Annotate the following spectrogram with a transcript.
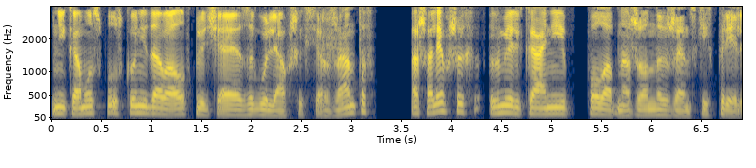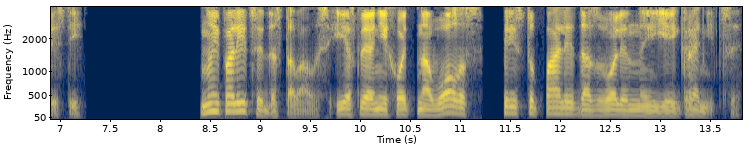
никому спуску не давал, включая загулявших сержантов, ошалевших в мелькании полуобнаженных женских прелестей. Но и полиции доставалось, если они хоть на волос переступали дозволенные ей границы.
